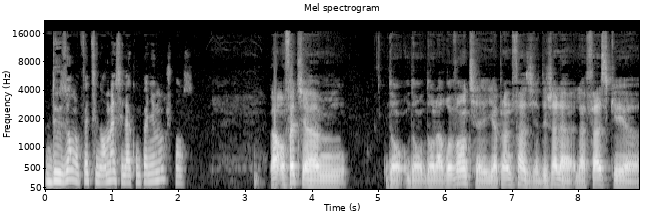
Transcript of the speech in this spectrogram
deux ans, en fait, c'est normal, c'est l'accompagnement, je pense. Bah, en fait, il y a, hum, dans, dans, dans la revente, il y, a, il y, a, plein de phases. Il y a déjà la, la phase qui est, euh,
